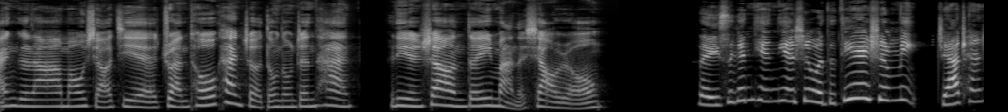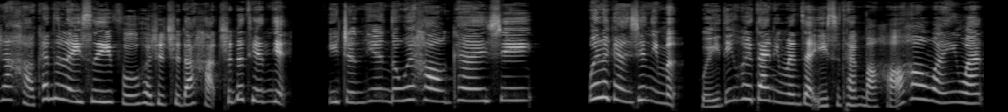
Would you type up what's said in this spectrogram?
安格拉猫小姐转头看着东东侦探，脸上堆满了笑容。蕾丝跟甜点是我的第二生命，只要穿上好看的蕾丝衣服，或是吃到好吃的甜点，一整天都会好开心。为了感谢你们，我一定会带你们在伊斯坦堡好好玩一玩。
